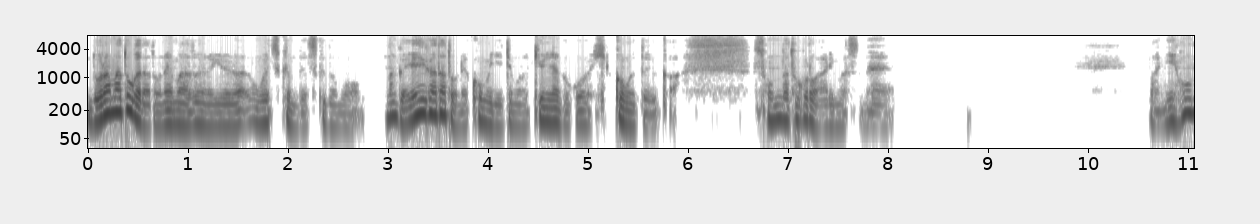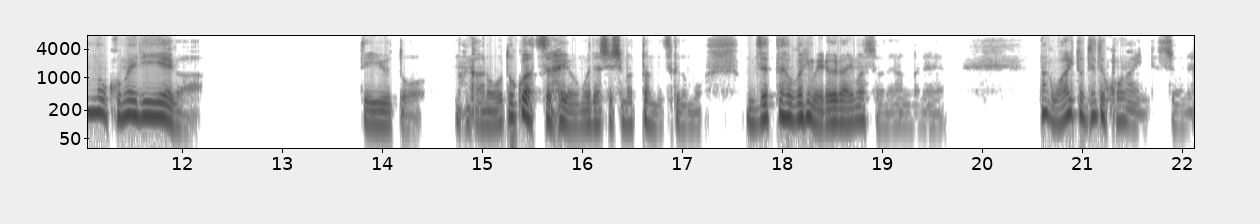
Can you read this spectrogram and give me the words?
ドラマとかだとね、まあそういうのいろいろ思いつくんですけども、なんか映画だとね、コメディってもの急になんかこう引っ込むというか、そんなところがありますね。まあ、日本のコメディ映画っていうと、なんかあの男は辛いを思い出してしまったんですけども、絶対他にもいろいろありますよね、なんかね。なんか割と出てこないんですよね。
